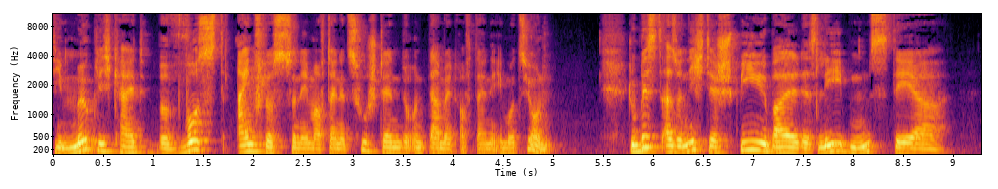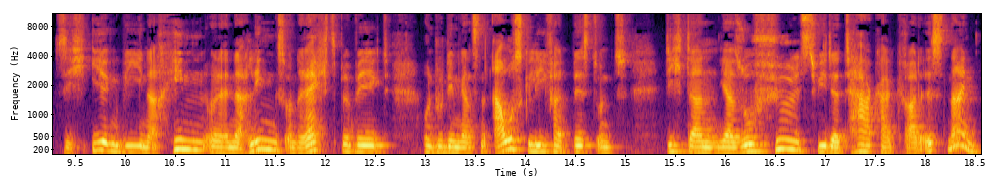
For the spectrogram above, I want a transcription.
die Möglichkeit, bewusst Einfluss zu nehmen auf deine Zustände und damit auf deine Emotionen. Du bist also nicht der Spielball des Lebens, der sich irgendwie nach hin oder nach links und rechts bewegt und du dem Ganzen ausgeliefert bist und dich dann ja so fühlst, wie der Tag halt gerade ist. Nein.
